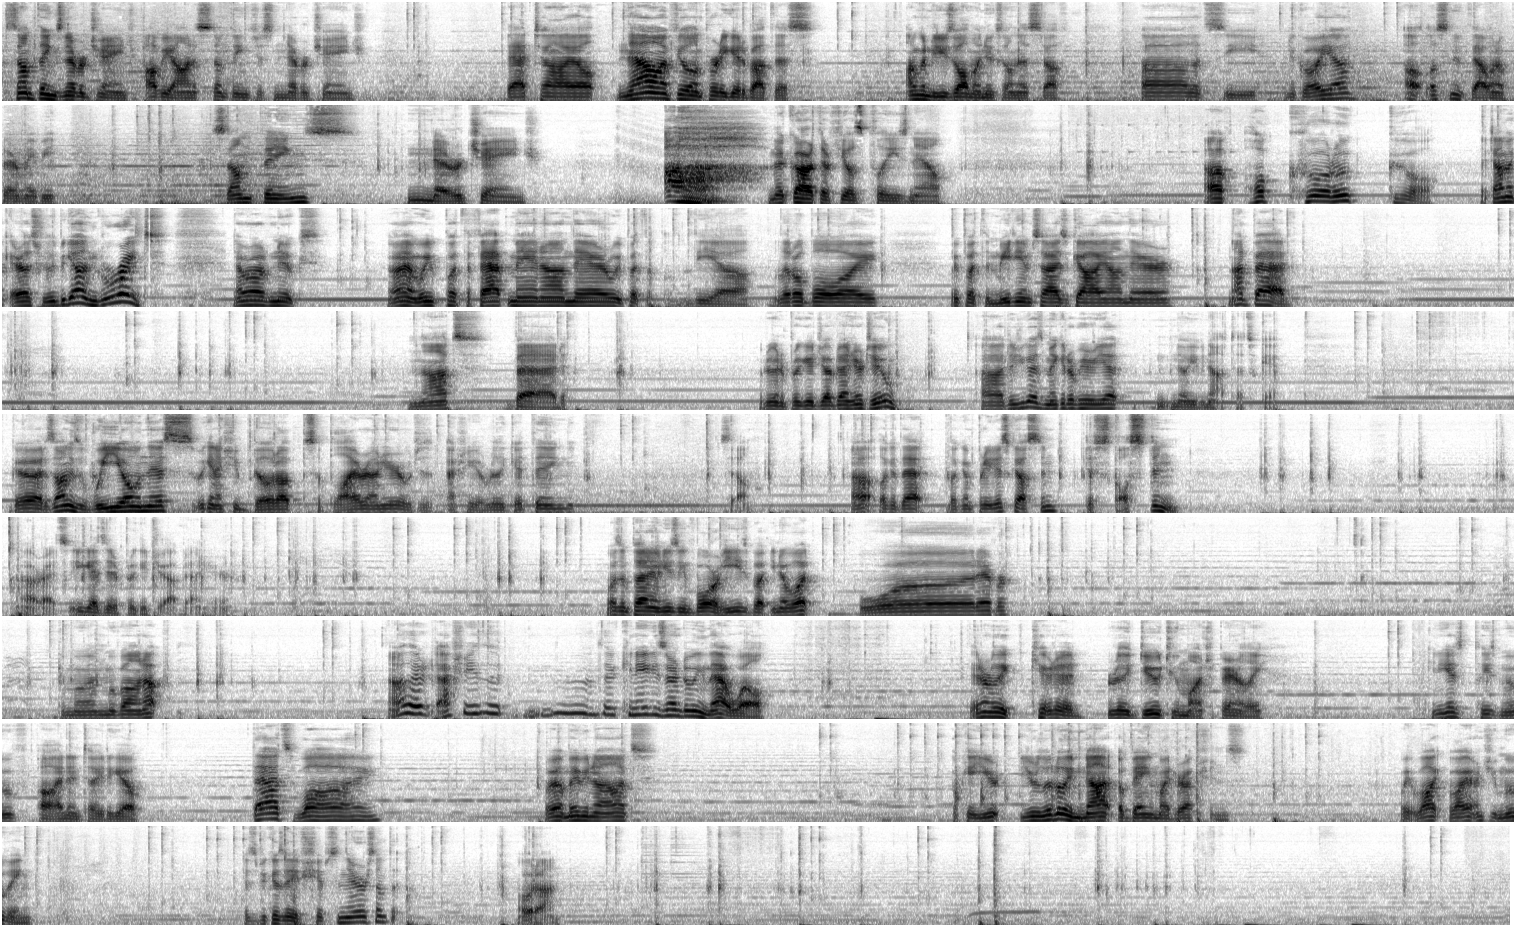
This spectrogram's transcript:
Some things never change. I'll be honest. Some things just never change. That tile. Now I'm feeling pretty good about this. I'm to use all my nukes on this stuff. Uh, let's see. Nagoya? Oh, let's nuke that one up there, maybe. Some things never change. Ah, MacArthur feels pleased now. Uh, Hokuriku. The atomic era's really begun. Great! Now we're out of nukes. Alright, we put the fat man on there. We put the, the uh, little boy. We put the medium-sized guy on there. Not bad. Not bad. We're doing a pretty good job down here, too. Uh, did you guys make it over here yet? No, you've not. That's okay. Good. As long as we own this, we can actually build up supply around here, which is actually a really good thing. So. Oh, look at that. Looking pretty disgusting. Disgusting. Alright, so you guys did a pretty good job down here. Wasn't planning on using Voorhees, but you know what? Whatever. Come on, move on up. Oh, they're actually the mm, the Canadians aren't doing that well. They don't really care to really do too much, apparently. Can you guys please move? Oh, I didn't tell you to go. That's why. Well, maybe not. Okay, you're you're literally not obeying my directions. Wait, why why aren't you moving? Is it because they have ships in there or something? Hold on.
